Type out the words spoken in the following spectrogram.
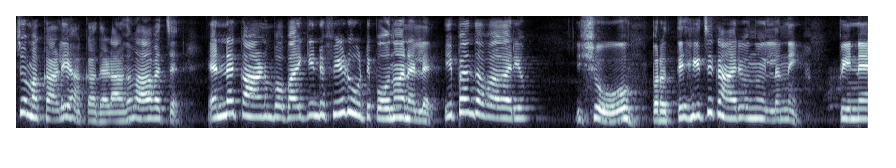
ചുമ കളിയാക്കാതെടാന്ന് വാവച്ചൻ. എന്നെ കാണുമ്പോൾ ബൈക്കിന്റെ ഫീഡ് കൂട്ടി പോകുന്നവനല്ലേ ഇപ്പം എന്താ കാര്യം? ഇഷോ പ്രത്യേകിച്ച് കാര്യമൊന്നും ഇല്ലെന്നേ. പിന്നെ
